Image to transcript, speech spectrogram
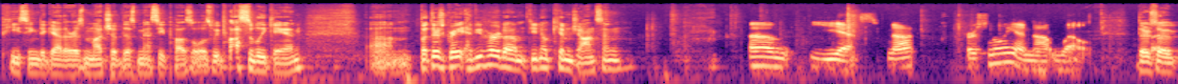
piecing together as much of this messy puzzle as we possibly can. Um, but there's great, have you heard, um, do you know Kim Johnson? Um, yes, not personally and not well. There's a,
